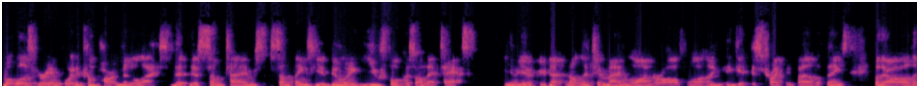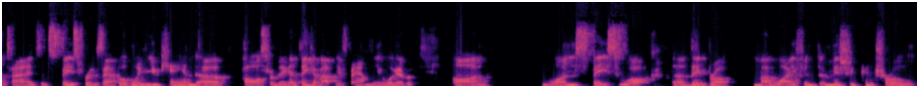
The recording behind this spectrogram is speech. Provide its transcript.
Well, well, it's very important to compartmentalize that there's sometimes some things you're doing, you focus on that task. You know, you're, you're not, don't let your mind wander off and, and, get distracted by other things. But there are other times in space, for example, when you can uh, pause for a minute and think about your family or whatever on one spacewalk, uh, they brought my wife into mission control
